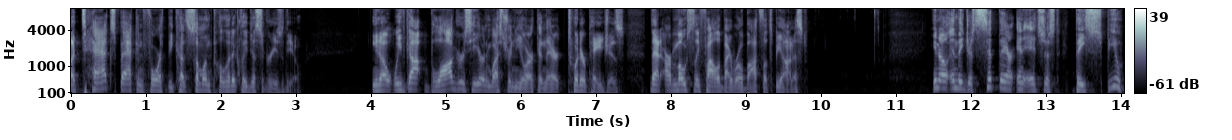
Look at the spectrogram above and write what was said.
attacks back and forth because someone politically disagrees with you. You know, we've got bloggers here in Western New York and their Twitter pages that are mostly followed by robots, let's be honest. You know, and they just sit there and it's just they spew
